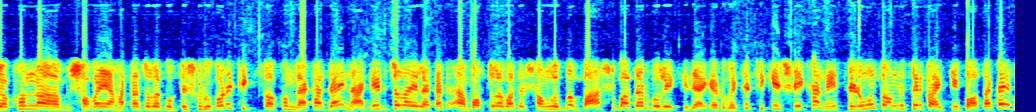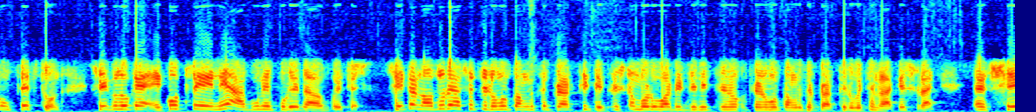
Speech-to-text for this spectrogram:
যখন সবাই হাঁটাচলা করতে শুরু করে, ঠিক তখন দেখা যায় নাগেরচলা এলাকার বটতলা বাজার সংলগ্ন বাস বাজার বলে একটি জায়গা রয়েছে। ঠিক সেখানে তৃণমূল কংগ্রেসের কয়েকটি পতাকা এবং ফেস্টুন, সেগুলোকে একত্রে এনে আগুনে পুড়ে দেওয়া হয়েছে। সেটা নজরে আসে তৃণমূল কংগ্রেসের প্রার্থী, তেত্রিশ নম্বর ওয়ার্ডের যিনি তৃণমূল কংগ্রেসের প্রার্থী রয়েছেন রাকেশ রায় সে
